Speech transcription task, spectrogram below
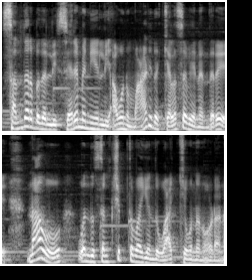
ಸಂದರ್ಭದಲ್ಲಿ ಸೆರೆಮನಿಯಲ್ಲಿ ಅವನು ಮಾಡಿದ ಕೆಲಸವೇನೆಂದರೆ ನಾವು ಒಂದು ಸಂಕ್ಷಿಪ್ತವಾಗಿ ಒಂದು ವಾಕ್ಯವನ್ನು ನೋಡೋಣ.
